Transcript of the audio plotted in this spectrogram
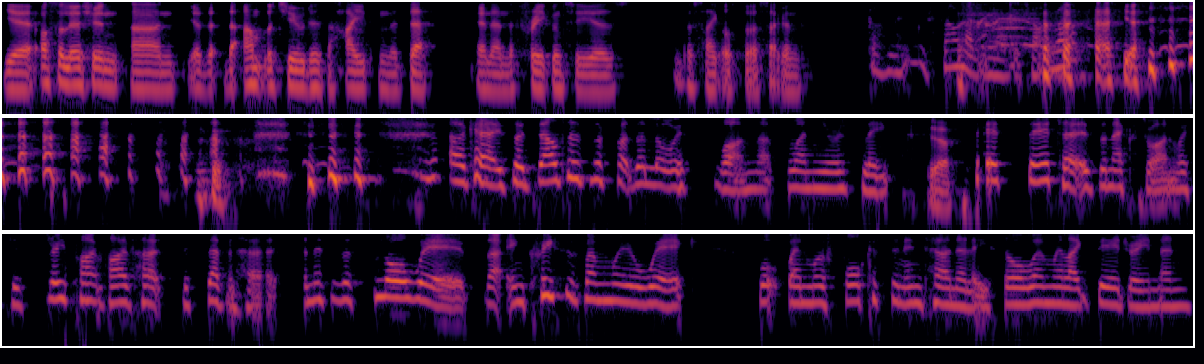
Yeah, oscillation and yeah, the, the amplitude is the height and the depth, and then the frequency is the cycles per second. God, look, we sound like we know what we're talking about. yeah, about. Okay, so delta is the the lowest one. That's when you're asleep. yeah, Theta- Theta is the next one, which is 3.5 hertz to 7 hertz. And this is a slow wave that increases when we're awake, but when we're focusing internally. So when we're like daydreaming,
